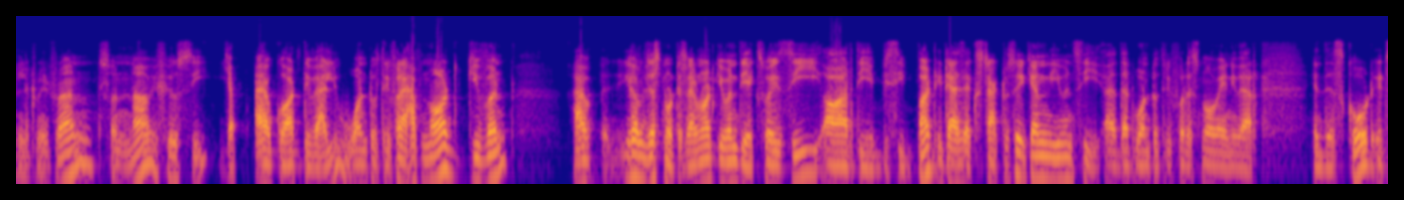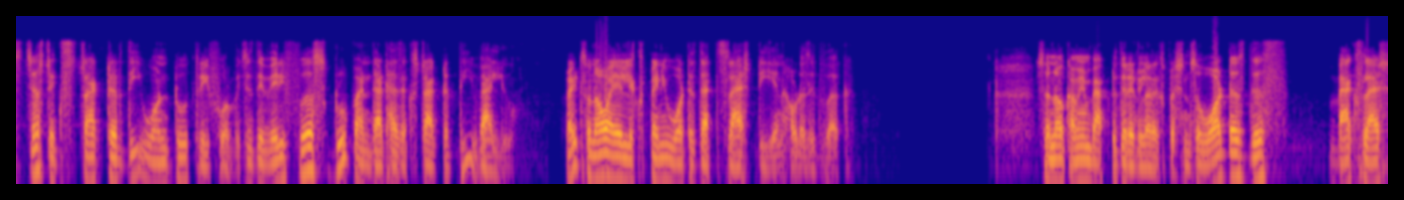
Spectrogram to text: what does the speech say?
let me run. So now if you see yep i have got the value 1 2 3 4 i have not given have, you have just noticed I have not given the XYZ or the ABC, but it has extracted. So you can even see uh, that 1, 2, 3, 4 is nowhere anywhere in this code. It's just extracted the 1, 2, 3, 4, which is the very first group and that has extracted the value. Right. So now I'll explain you what is that slash D and how does it work. So now coming back to the regular expression. So what does this backslash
